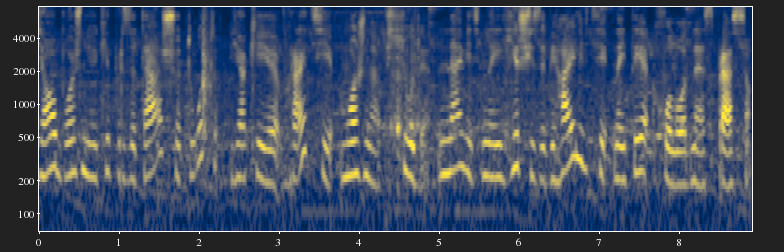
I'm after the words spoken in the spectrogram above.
Я обожнюю Кіпр за те, що тут, як і в Греції, можна всюди, навіть в найгіршій забігайлівці, знайти холодне еспресо.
